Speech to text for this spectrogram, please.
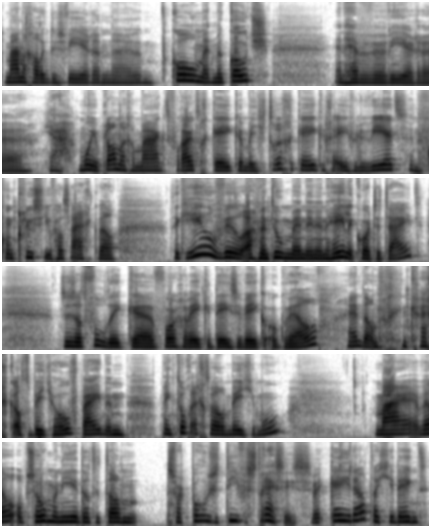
maandag had ik dus weer een uh, call met mijn coach. En hebben we weer ja, mooie plannen gemaakt, vooruitgekeken, een beetje teruggekeken, geëvalueerd. En de conclusie was eigenlijk wel dat ik heel veel aan het doen ben in een hele korte tijd. Dus dat voelde ik vorige week en deze week ook wel. Dan krijg ik altijd een beetje hoofdpijn en ben ik toch echt wel een beetje moe. Maar wel op zo'n manier dat het dan een soort positieve stress is. Ken je dat? Dat je denkt,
